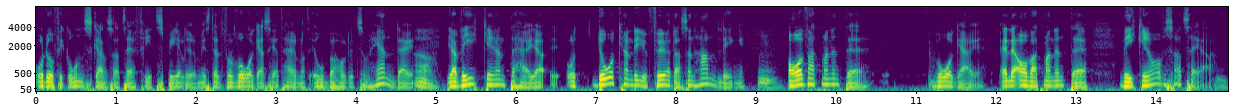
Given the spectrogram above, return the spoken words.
Och då fick ondskan så att säga fritt spelrum istället för att våga se att här är något obehagligt som händer. Ja. Jag viker inte här. Jag, och då kan det ju födas en handling mm. av att man inte vågar, eller av att man inte viker av så att säga. Mm.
